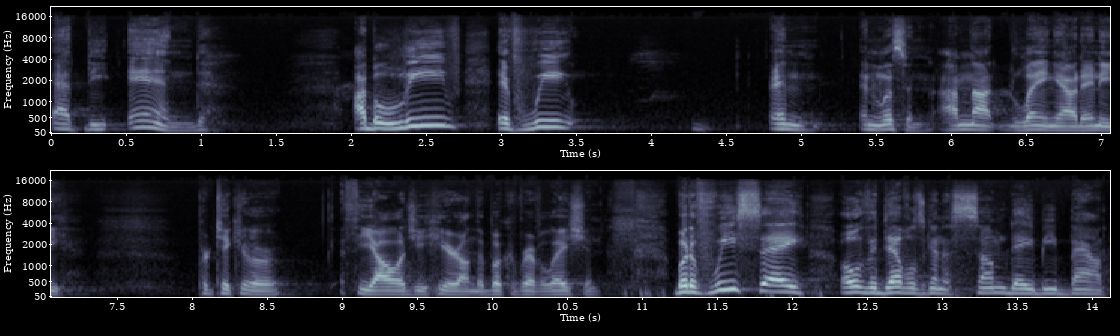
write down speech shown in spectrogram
at the end, I believe if we, and, and listen, I'm not laying out any particular theology here on the book of Revelation. But if we say, oh, the devil's going to someday be bound,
